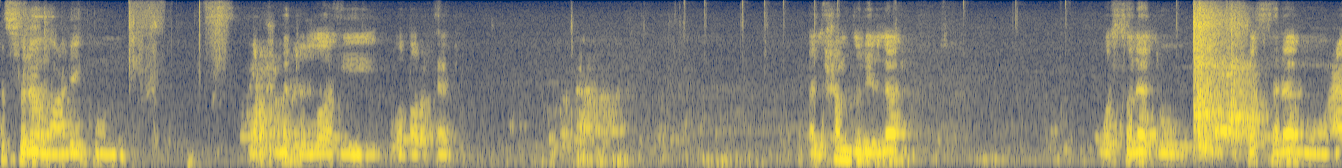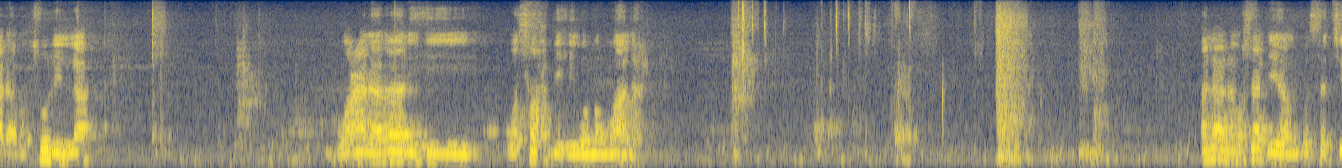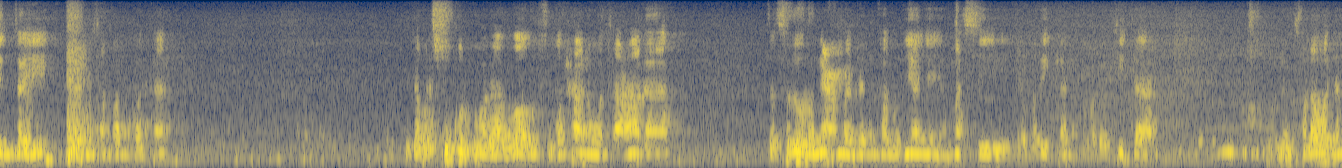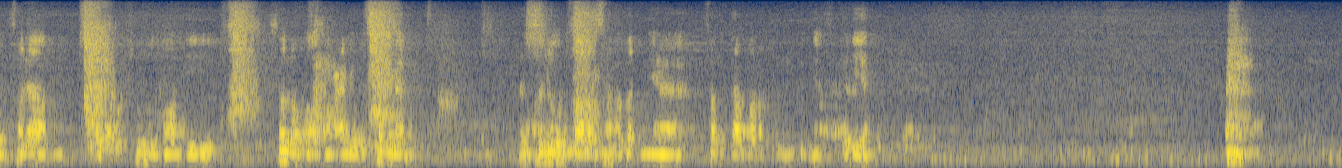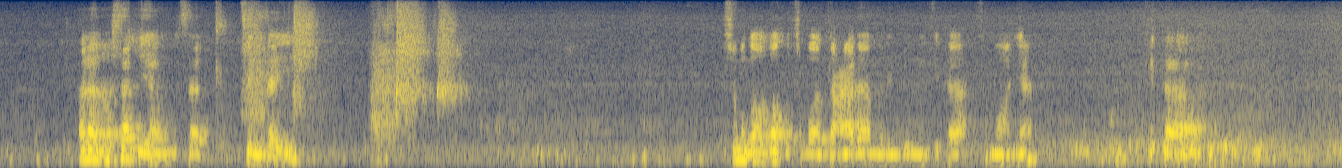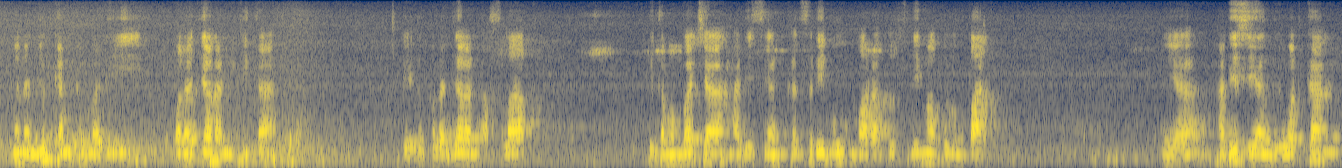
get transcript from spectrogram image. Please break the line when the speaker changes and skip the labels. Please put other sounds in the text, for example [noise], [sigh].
السلام عليكم ورحمة الله وبركاته. الحمد لله والصلاة والسلام على رسول الله وعلى آله وصحبه ومن والاه. Ustaz yang Ustaz cintai dan banggakan Kita bersyukur kepada Allah Subhanahu wa taala atas seluruh nikmat dan karunia-Nya yang masih Dia berikan kepada kita. Dan salawat dan salam kepada Rasulullah sallallahu alaihi wasallam dan seluruh para sahabatnya serta para pengikutnya sekalian. Anak Ustaz yang Ustaz cintai Semoga Allah taala melindungi kita semuanya. Kita melanjutkan kembali pelajaran kita yaitu pelajaran akhlak. Kita membaca hadis yang ke-1454. Ya, hadis yang diriwayatkan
